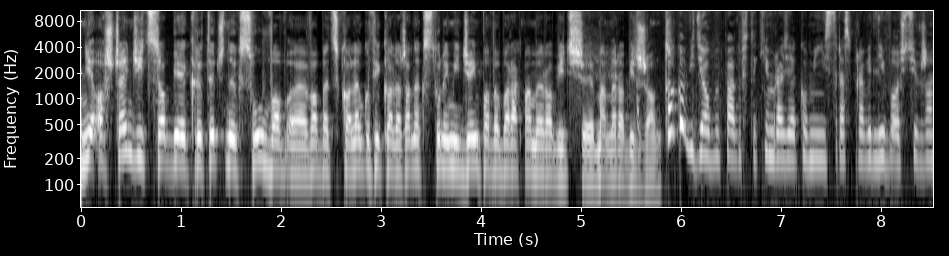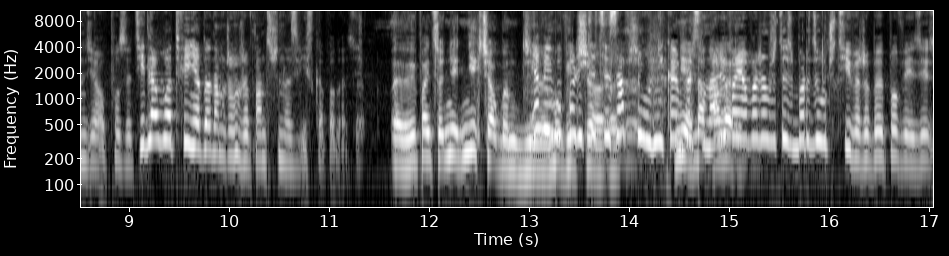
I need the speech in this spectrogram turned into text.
nie oszczędzić sobie krytycznych słów wo- wobec kolegów i koleżanek, z którymi dzień po wyborach mamy robić, mamy robić rząd. Kogo widziałby Pan w takim razie jako ministra sprawiedliwości w rządzie opozycji? Dla ułatwienia dodam, że może Pan trzy nazwiska podać. E, Wie pani co, nie, nie chciałbym Ja e, wiem, mówić... politycy e, zawsze unikają nie, no, personaliów, ale- ja uważam, że to jest bardzo uczciwe, żeby powiedzieć.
